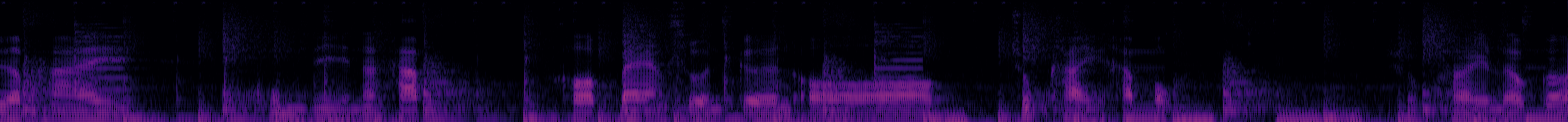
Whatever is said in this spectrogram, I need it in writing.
ลือบให้คุมดีนะครับเคาะแป้งส่วนเกินออกชุบไข่ครับผมชุบไข่แล้วก็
